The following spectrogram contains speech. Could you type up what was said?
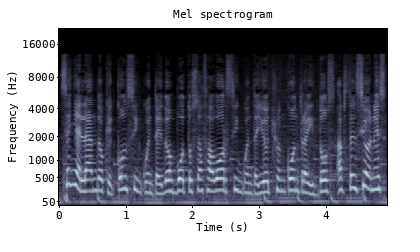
señalando que con 52 votos a favor, 58 en contra y dos abstenciones,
